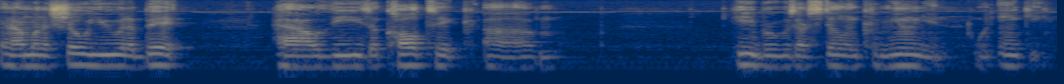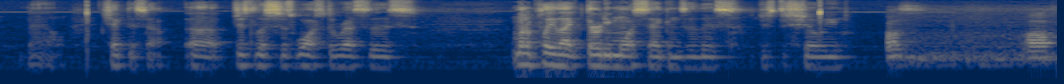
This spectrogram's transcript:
And I'm going to show you in a bit how these occultic um, Hebrews are still in communion with Enki. Now, check this out. Uh, just let's just watch the rest of this. I'm gonna play like 30 more seconds of this just to show you. Off.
